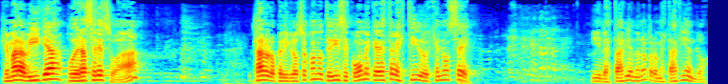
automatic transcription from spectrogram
Qué maravilla poder hacer eso, ¿ah? Claro, lo peligroso es cuando te dice, ¿cómo me queda este vestido? Es que no sé. Y la estás viendo, no, pero me estás viendo.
